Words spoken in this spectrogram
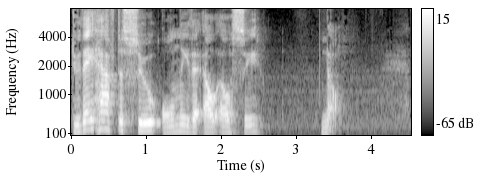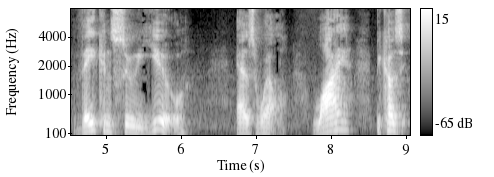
Do they have to sue only the LLC? No. They can sue you as well. Why? Because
